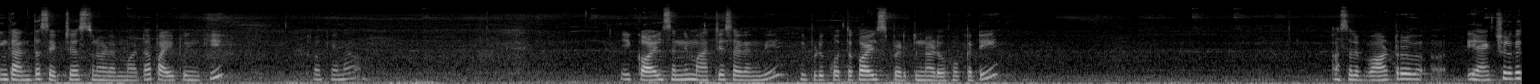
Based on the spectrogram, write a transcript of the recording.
ఇంకా అంతా సెట్ చేస్తున్నాడు అనమాట పైపింగ్కి. ఓకేనా? ఈ కాయిల్స్ అన్నీ మార్చేశాడండి. ఇప్పుడు కొత్త కాయిల్స్ పెడుతున్నాడు ఒక్కొక్కటి. అసలు వాటర్ యాక్చువల్గా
